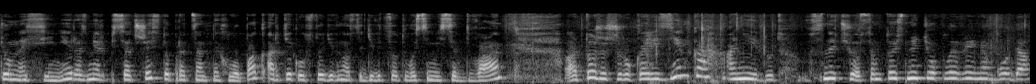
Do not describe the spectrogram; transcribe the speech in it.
темно-синий, размер 56, стопроцентный хлопок, артикул 190-982. А, тоже широкая резинка, они идут с начесом, то есть на теплое время года.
